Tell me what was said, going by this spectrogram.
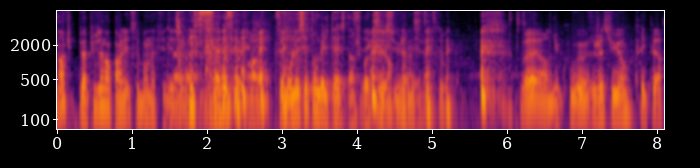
Non, puis tu as plus besoin d'en parler, c'est bon, on a fait Ah Tetris. Bravo. C'est bon, laissez tomber le test. Hein, je C'est crois que c'est excellent. dessus là. C'était très bon. Ouais, alors du coup, euh, je suis en Creepers.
